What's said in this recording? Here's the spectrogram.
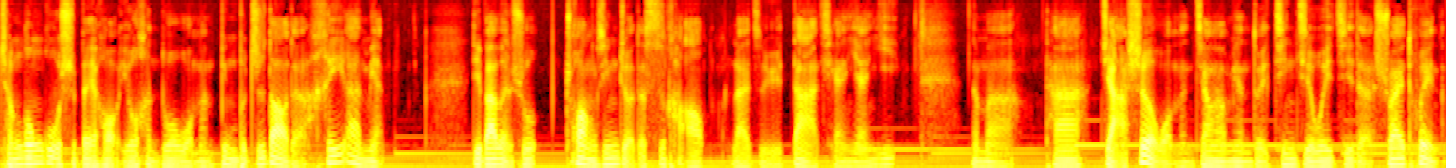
成功故事背后有很多我们并不知道的黑暗面。第八本书《创新者的思考》。来自于大前研一，那么他假设我们将要面对经济危机的衰退呢？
